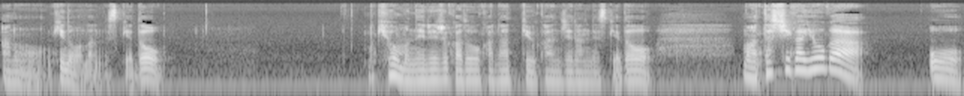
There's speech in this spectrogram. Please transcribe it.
あの昨日なんですけど今日も寝れるかどうかなっていう感じなんですけど、まあ、私がヨガを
